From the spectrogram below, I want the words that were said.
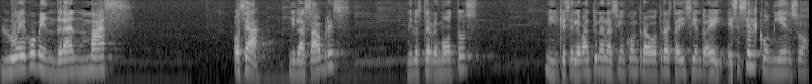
Luego vendrán más o sea, ni las hambres, ni los terremotos, ni que se levante una nación contra otra, está diciendo, hey, ese es el comienzo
